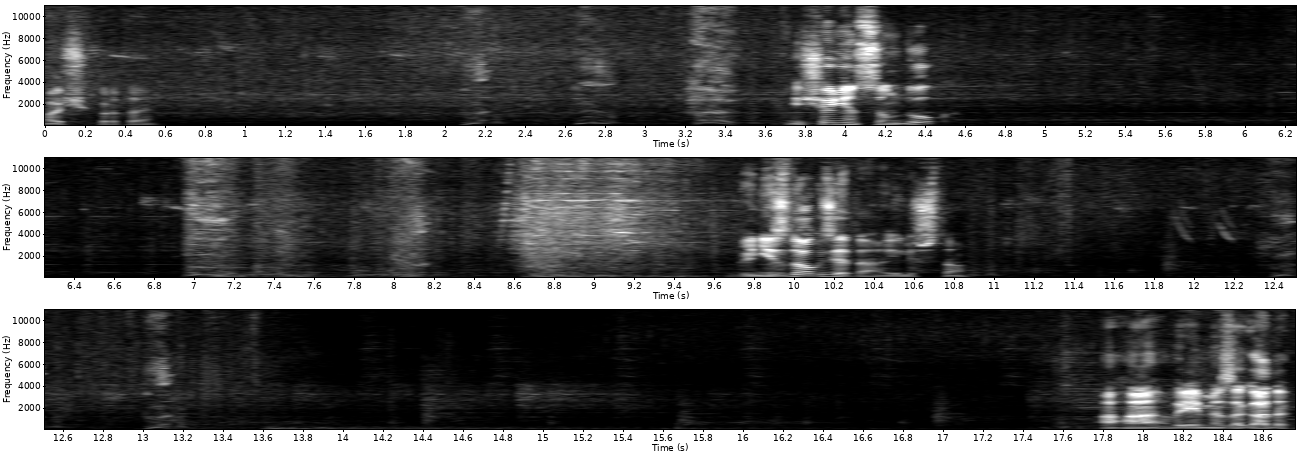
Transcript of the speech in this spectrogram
Очень крутой. Еще один сундук. Гнездо где-то или что? Ага, время загадок.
